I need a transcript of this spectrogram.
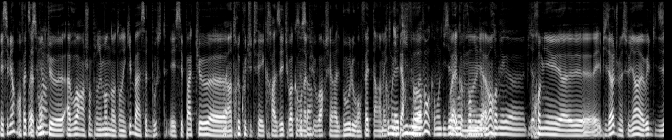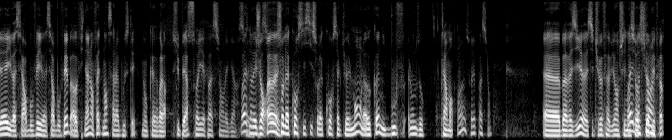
Mais c'est bien, en fait, Ouais, ça te montre bien. que avoir un champion du monde dans ton équipe, bah, ça te booste. Et c'est pas que euh, Ouais. un truc où tu te fais écraser, tu vois, comme on a ça. pu voir chez Red Bull, où en fait, t'as un mec comme on l'a hyper dit nous fort. avant, comme on le disait Ouais, comme on le premier, dit au avant. premier, euh, épisode. Premier euh, épisode, je me souviens, Will qui disait il va se faire bouffer, il va se faire bouffer. Bah, au final, en fait, non, ça l'a boosté. Donc euh, voilà, super. Soyez patients, les gars. Ouais, Soyez non, mais genre, Ouais, ouais. sur la course ici, sur la course actuellement, là, Ocon, il bouffe Alonso. Clairement. Ouais, soyez patients. Euh, bah vas-y, euh, si tu veux, Fabien, enchaîner Ouais, sur bien le sûr, top hein. et flop.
